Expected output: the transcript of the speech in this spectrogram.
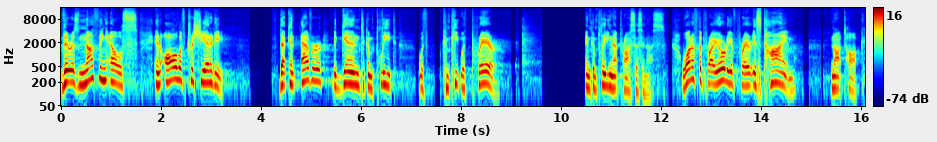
There is nothing else in all of Christianity that can ever begin to complete with, compete with prayer in completing that process in us? What if the priority of prayer is time, not talk?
